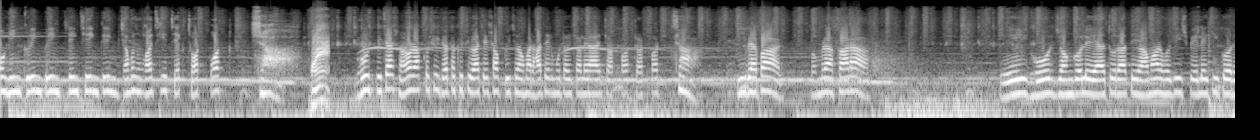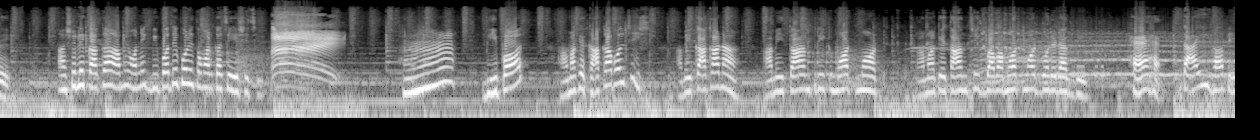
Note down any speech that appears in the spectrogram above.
ওং হিং যেমন চেক চটপট চা। ভূত নররাক্ষসী যত কিছু আছে সব কিছু আমার হাতের মুঠোয় চলে আয় চটপট চটপট চা। কি ব্যাপার? তোমরা কারা? এই ঘোর জঙ্গলে এত রাতে আমার হদিশ পেলে কি করে? আসলে কাকা আমি অনেক বিপদে পড়ে তোমার কাছে এসেছি। হুম? বিপদ? আমাকে কাকা বলছিস? আমি কাকা না আমি তান্ত্রিক মট মট আমাকে তান্ত্রিক বাবা মট মট বলে ডাকবি। হ্যাঁ হ্যাঁ তাই হবে।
